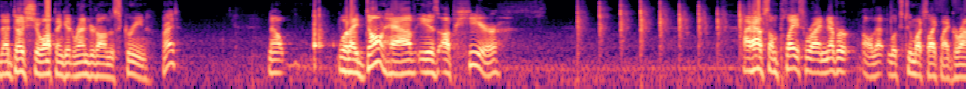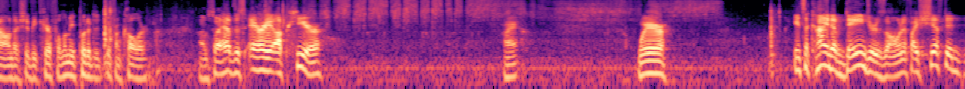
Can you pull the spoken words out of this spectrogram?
that does show up and get rendered on the screen right. Now what I don't have is up here I have some place where I never oh that looks too much like my ground I should be careful let me put it a different color. Um, so I have this area up here right where it's a kind of danger zone. If I shifted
